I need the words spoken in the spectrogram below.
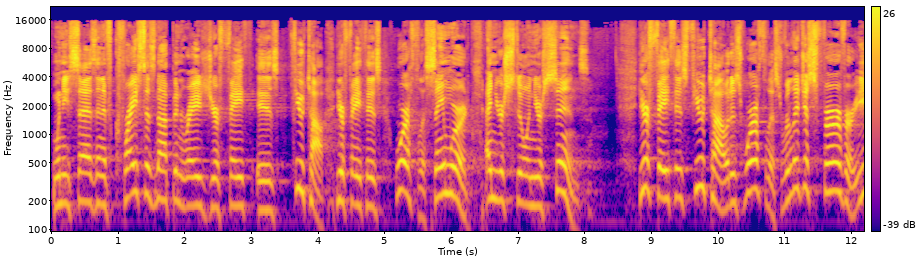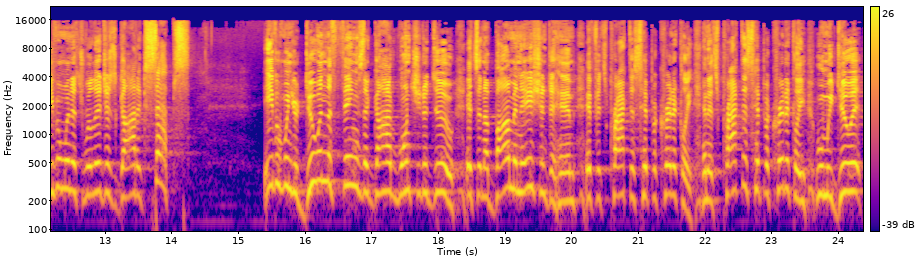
when he says, And if Christ has not been raised, your faith is futile. Your faith is worthless. Same word. And you're still in your sins. Your faith is futile. It is worthless. Religious fervor, even when it's religious, God accepts. Even when you're doing the things that God wants you to do, it's an abomination to Him if it's practiced hypocritically. And it's practiced hypocritically when we do it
